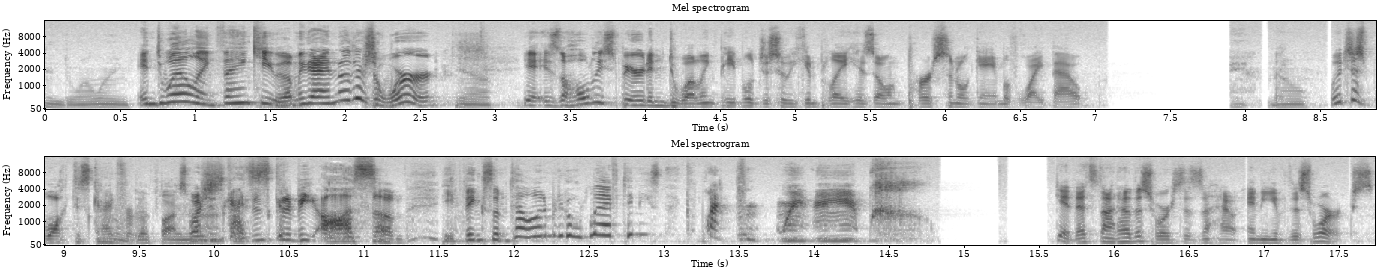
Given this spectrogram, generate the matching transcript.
Indwelling. Indwelling, thank you. I mean, I know there's a word. Yeah. Yeah, is the Holy Spirit indwelling people just so he can play his own personal game of Wipeout? Man, no. We'll just walk this guy No, from the bus. Watch this guy. This is going to be awesome. He thinks I'm telling him to go left, and he's like, yeah, that's not how this works. That's not how any of this works.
